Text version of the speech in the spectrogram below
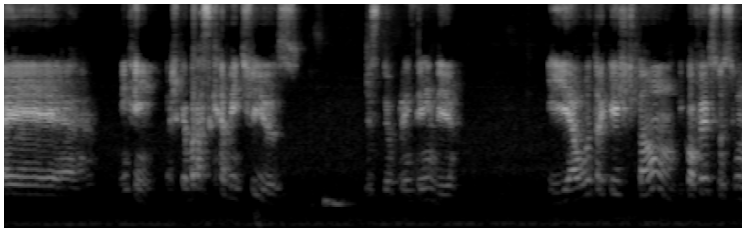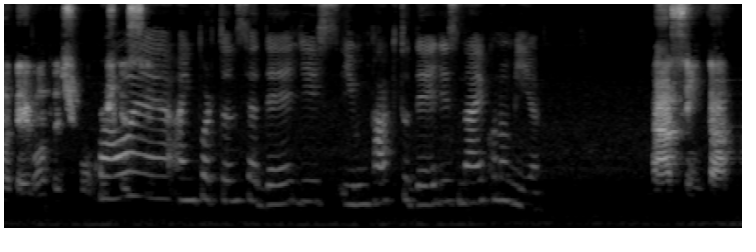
É, enfim, acho que é basicamente isso. Isso deu para entender. E a outra questão, e qual foi a sua segunda pergunta? Desculpa, qual é a importância deles e o impacto deles na economia? Ah, sim, tá.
